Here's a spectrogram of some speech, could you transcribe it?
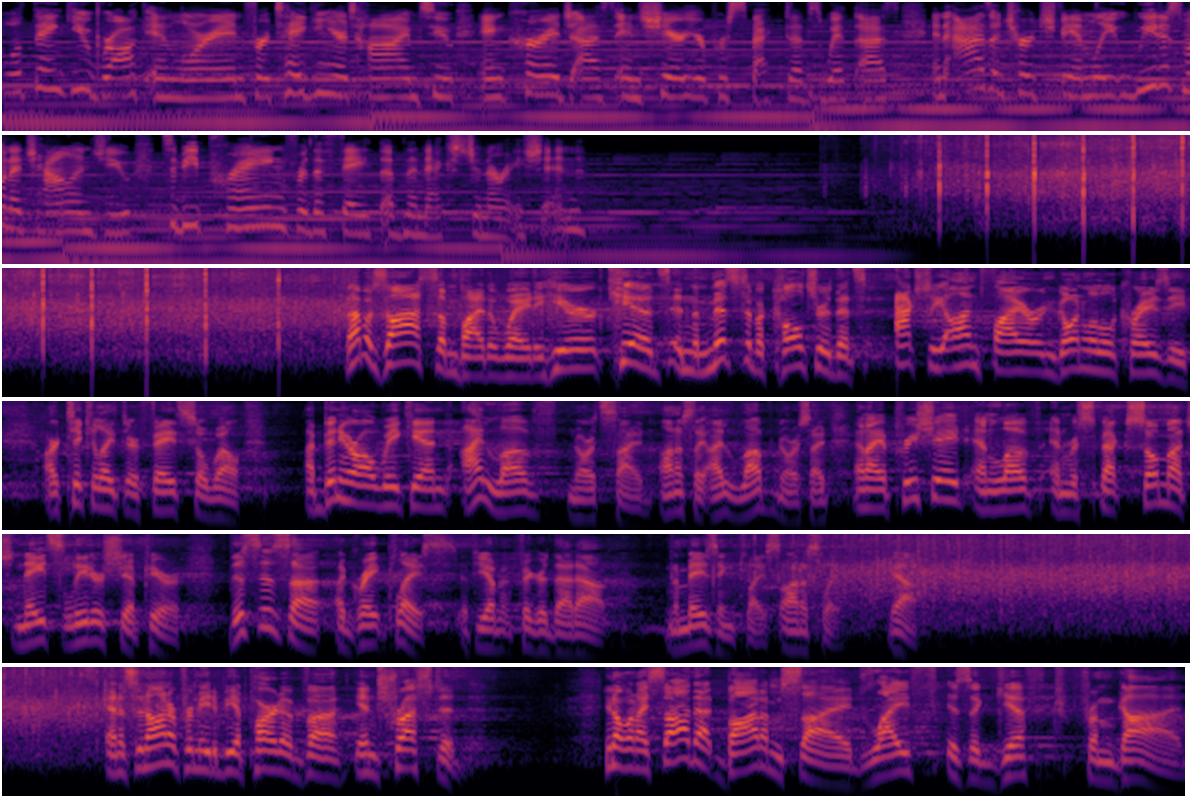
Well, thank you, Brock and Lauren, for taking your time to encourage us and share your perspectives with us. And as a church family, we just want to challenge you to be praying for the faith of the next generation. That was awesome, by the way, to hear kids in the midst of a culture that's actually on fire and going a little crazy articulate their faith so well. I've been here all weekend. I love Northside. Honestly, I love Northside. And I appreciate and love and respect so much Nate's leadership here. This is a, a great place, if you haven't figured that out. An amazing place, honestly. Yeah. And it's an honor for me to be a part of uh, Entrusted. You know, when I saw that bottom side, life is a gift from God.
